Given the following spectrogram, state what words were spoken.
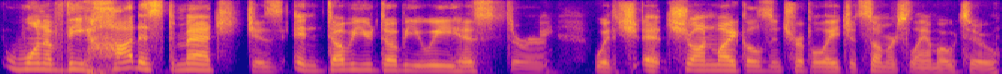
one of the hottest matches in WWE history with at Shawn Michaels and Triple H at SummerSlam 02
